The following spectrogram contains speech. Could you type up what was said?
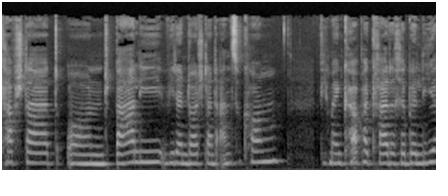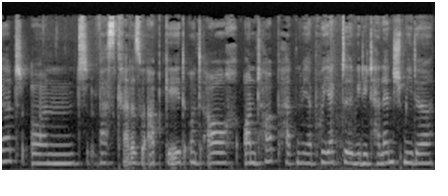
Kapstadt und Bali wieder in Deutschland anzukommen wie mein Körper gerade rebelliert und was gerade so abgeht. Und auch on top hatten wir Projekte wie die Talentschmiede,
